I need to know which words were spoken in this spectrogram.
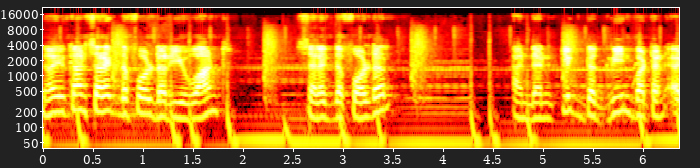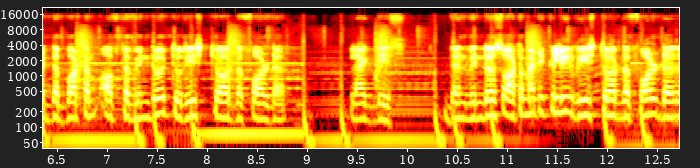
now you can select the folder you want. Select the folder and then click the green button at the bottom of the window to restore the folder like this. Then Windows automatically restore the folder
